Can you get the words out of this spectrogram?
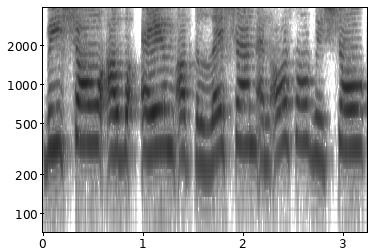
we show our aim of the lesson and also we show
